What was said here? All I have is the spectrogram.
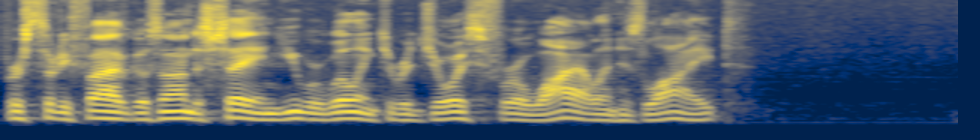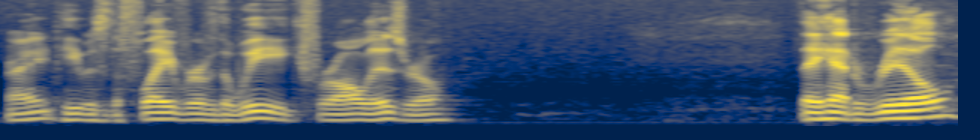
Verse 35 goes on to say, And you were willing to rejoice for a while in his light. Right? He was the flavor of the week for all Israel. They had real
